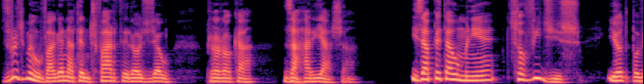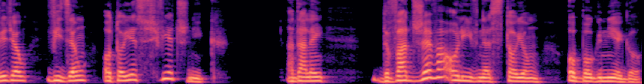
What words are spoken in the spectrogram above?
Zwróćmy uwagę na ten czwarty rozdział proroka Zachariasza. I zapytał mnie, co widzisz? I odpowiedział, widzę, oto jest świecznik. A dalej, dwa drzewa oliwne stoją obok niego,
